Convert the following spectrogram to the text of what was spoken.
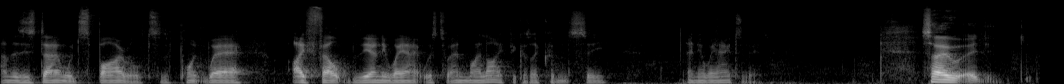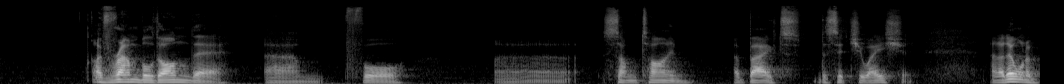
and there's this downward spiral to the point where I felt the only way out was to end my life because I couldn't see any way out of it. So uh, I've rambled on there um, for uh, some time about the situation, and I don't want to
